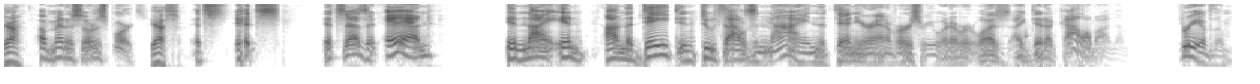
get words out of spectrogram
Yeah. Of Minnesota sports. Yes. It's, it's, it says it. And in nine, in, on the date in 2009, the 10 year anniversary, whatever it was, I did a column on them, three of them.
